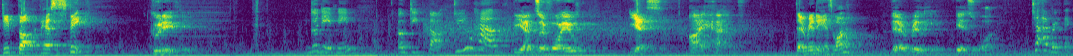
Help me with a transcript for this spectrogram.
Deep Thought prepares to speak. Good evening. Good evening. Oh, Deep Thought, do you have. The answer for you? Yes, I have. There really is one? There really is one. To everything.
